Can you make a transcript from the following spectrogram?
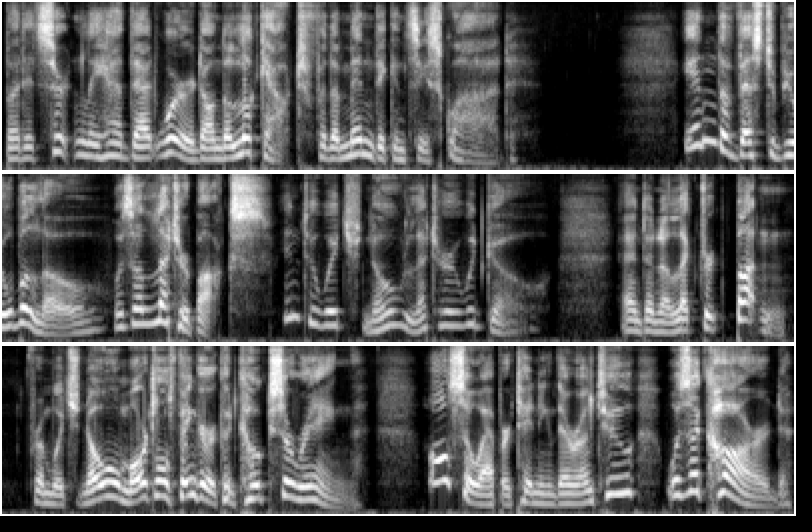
but it certainly had that word on the lookout for the mendicancy squad. In the vestibule below was a letter box into which no letter would go, and an electric button from which no mortal finger could coax a ring. Also appertaining thereunto was a card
